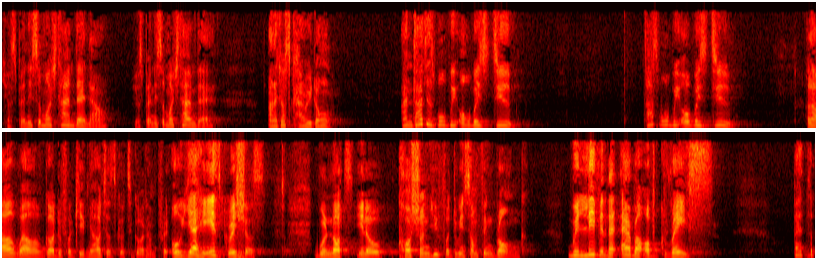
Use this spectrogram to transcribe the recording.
You're spending so much time there now. You're spending so much time there. And I just carried on. And that is what we always do. That's what we always do. Oh, well, God will forgive me. I'll just go to God and pray. Oh, yeah, He is gracious. Will not, you know, caution you for doing something wrong. We live in the era of grace. But, the,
